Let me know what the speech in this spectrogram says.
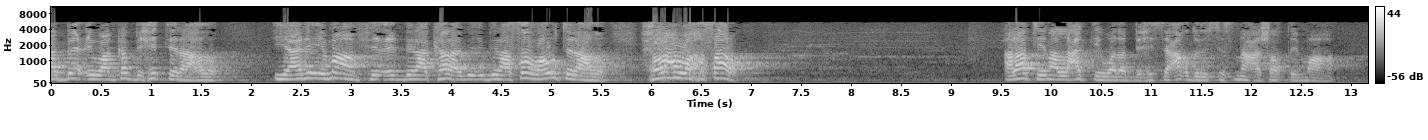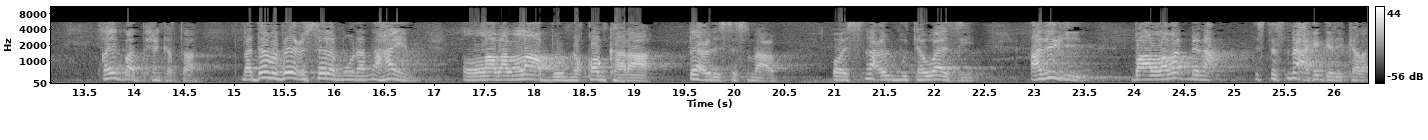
aad beeci waan ka bixi tiraahdo iyo ani ima anficin bilaa sabab aad u tiraahdo xoolaha waa khasaaro. Alaabtii inaad lacagtii wada bixisa caqdulistisnaaca shari maaha qayb baad bixin kartaa maadaama baycu salam uunan ahayn labanlaab buu noqon karaa bayculistisnaacu oo isnaacu lmutawaazi adigii baa laba dhinac istisnaac ka geli kara.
